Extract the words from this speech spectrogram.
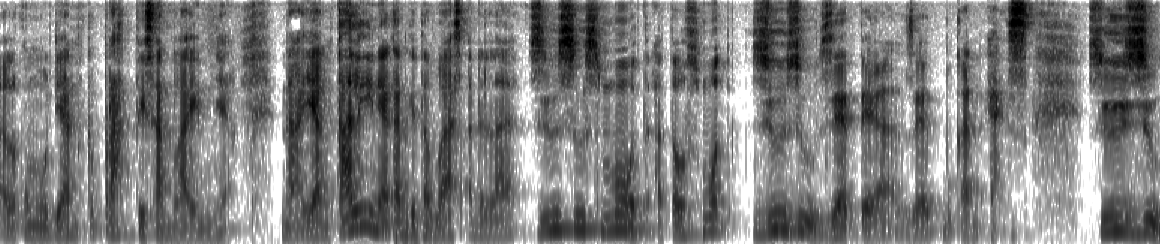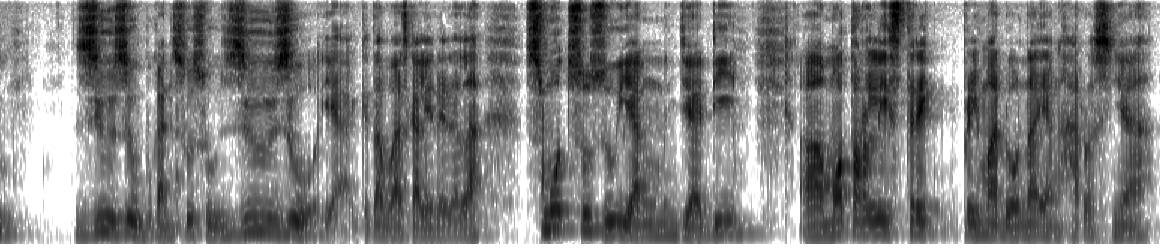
lalu kemudian kepraktisan lainnya. Nah yang kali ini akan kita bahas adalah Zuzu Smooth atau Smooth Zuzu Z ya Z bukan S. Zuzu. Zuzu bukan susu, Zuzu. Ya, kita bahas kali ini adalah smooth susu yang menjadi uh, motor listrik primadona yang harusnya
